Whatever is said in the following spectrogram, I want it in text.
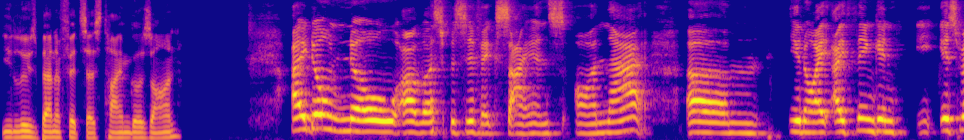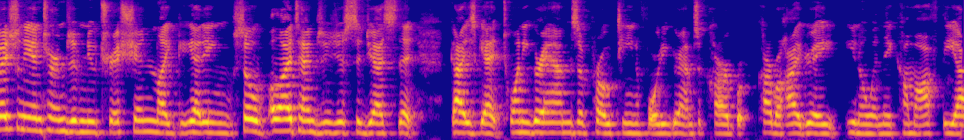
you lose benefits as time goes on? I don't know of a specific science on that. Um, you know, I, I think in especially in terms of nutrition, like getting so a lot of times we just suggest that guys get 20 grams of protein, 40 grams of carb carbohydrate, you know, when they come off the ice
